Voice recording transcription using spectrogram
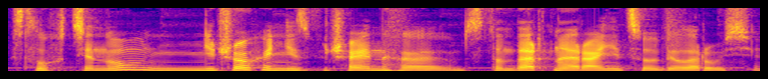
Слухце ну нічога незвычайнага стандартная раніца ў беларусі.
